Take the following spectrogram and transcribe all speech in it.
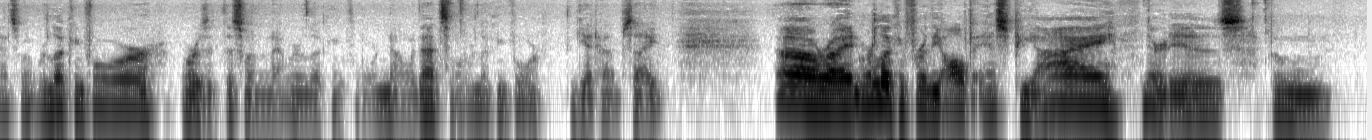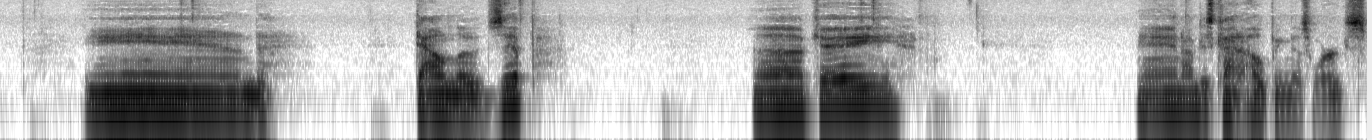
That's what we're looking for. Or is it this one that we're looking for? No, that's what we're looking for the GitHub site. All right, and we're looking for the Alt SPI. There it is. Boom. And download zip. Okay. And I'm just kind of hoping this works.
